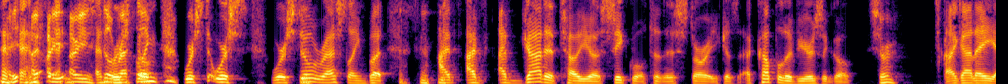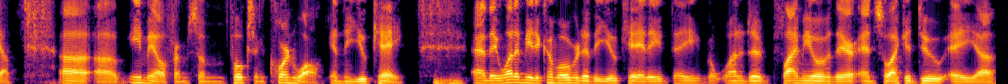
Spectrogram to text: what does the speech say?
are, are, you still we're wrestling? Still, we're still we're we're still wrestling, but I've I've I've got to tell you a sequel to this story because a couple of years ago, sure, I got a uh, uh, email from some folks in Cornwall in the UK, mm-hmm. and they wanted me to come over to the UK. They they wanted to fly me over there, and so I could do a uh,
